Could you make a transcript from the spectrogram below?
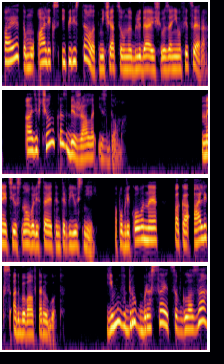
поэтому Алекс и перестал отмечаться у наблюдающего за ним офицера, а девчонка сбежала из дома. Мэтью снова листает интервью с ней, опубликованное, пока Алекс отбывал второй год ему вдруг бросается в глаза,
